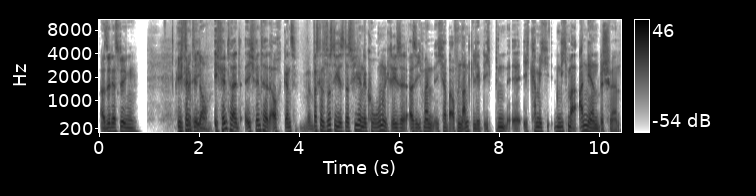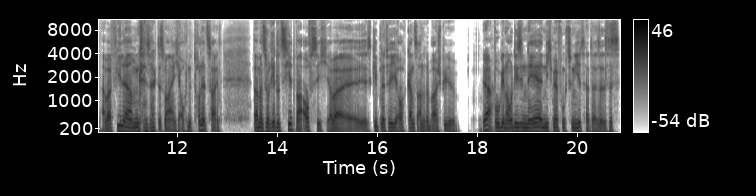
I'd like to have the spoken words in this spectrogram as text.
Also deswegen, ich finde ich, ich finde halt, ich finde halt auch ganz, was ganz lustig ist, dass viele in der Corona-Krise, also ich meine, ich habe auf dem Land gelebt, ich bin, ich kann mich nicht mal annähernd beschweren, aber viele haben gesagt, das war eigentlich auch eine tolle Zeit, weil man so reduziert war auf sich. Aber äh, es gibt natürlich auch ganz andere Beispiele, ja. wo genau diese Nähe nicht mehr funktioniert hat. Also es ist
